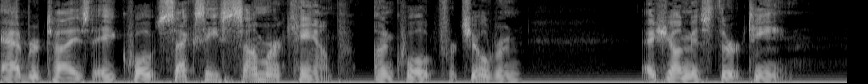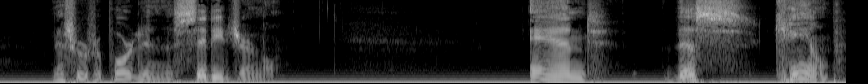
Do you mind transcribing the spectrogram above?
advertised a, quote, sexy summer camp, unquote, for children as young as 13. This was reported in the City Journal. And this camp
